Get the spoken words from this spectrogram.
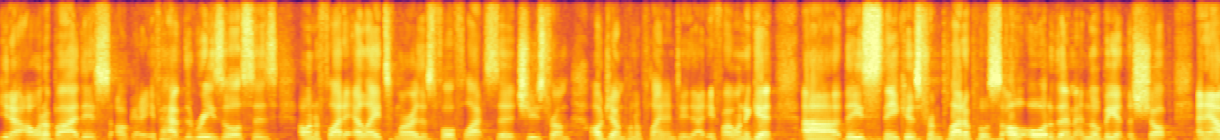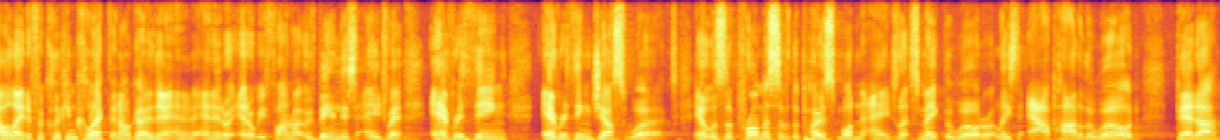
you know, I want to buy this, I'll get it. If I have the resources, I want to fly to LA tomorrow, there's four flights to choose from, I'll jump on a plane and do that. If I want to get uh, these sneakers from Platypus, I'll order them and they'll be at the shop an hour later for click and collect, and I'll go there and, and it'll, it'll be fine, right? We've been in this age where everything, everything just worked. It was the promise of the postmodern age. Let's make the world, or at least our part of the world, better.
